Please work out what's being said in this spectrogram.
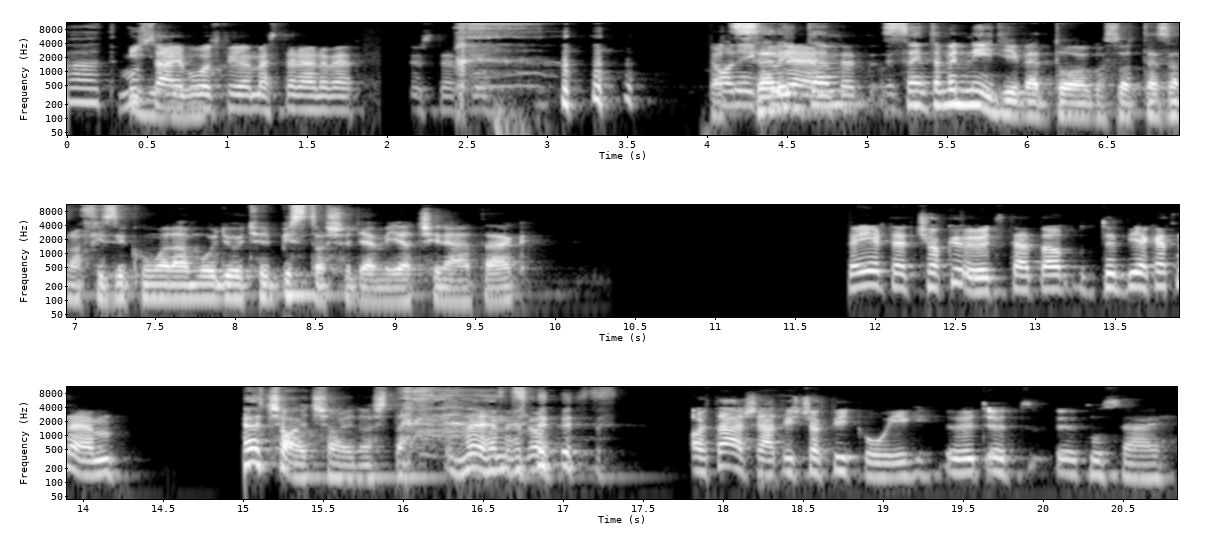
Hát, Muszáj igen. volt filmesztelenre vetköztetni. Hát Anélkül szerintem, nem, tehát- szerintem egy négy évet dolgozott ezen a fizikumon amúgy, úgyhogy biztos, hogy emiatt csinálták. De érted, csak őt, tehát a többieket nem. Hát sajt sajnos nem. Nem, meg a, a társát is csak trikóig. Őt, őt, őt muszáj.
